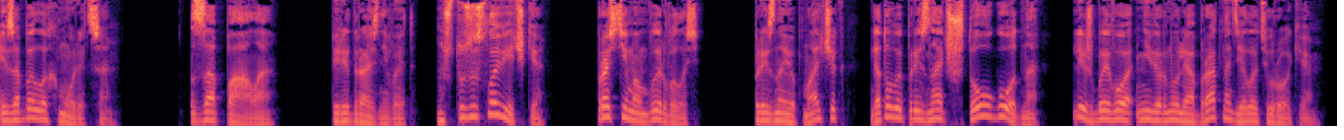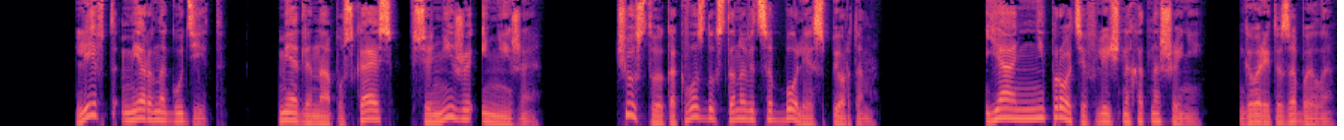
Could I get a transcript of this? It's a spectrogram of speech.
Изабелла хмурится. «Запала», — передразнивает. «Ну что за словечки?» «Прости, мам, вырвалась», — признает мальчик, готовый признать что угодно, лишь бы его не вернули обратно делать уроки. Лифт мерно гудит, медленно опускаясь все ниже и ниже. Чувствую, как воздух становится более спертым. «Я не против личных отношений», — говорит Изабелла.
